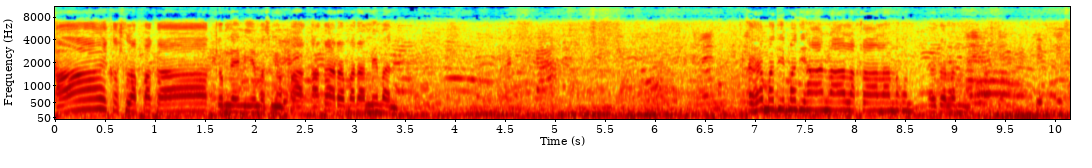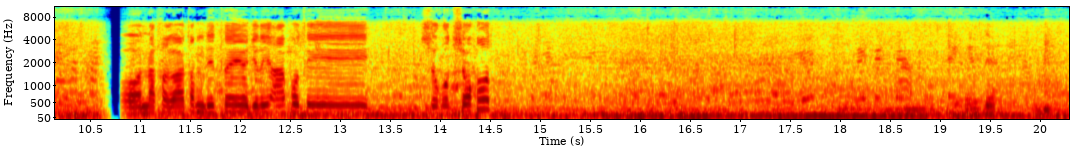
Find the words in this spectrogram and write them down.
Ay, kasla pa ka. Kam na miyamas ng pa. Kakara, marami man. Ay, madi madi haan na ala ka lang kun. Ay, okay. 52. Oh, nakagatang dito tayo. Dito yung apo ti sukot-sukot. Thank you.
